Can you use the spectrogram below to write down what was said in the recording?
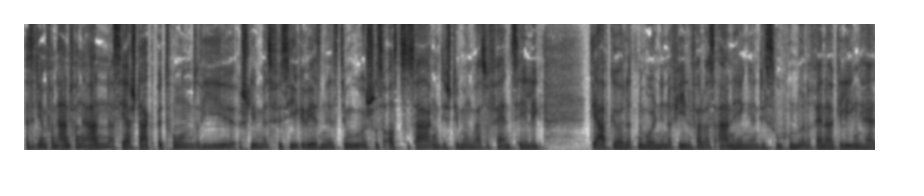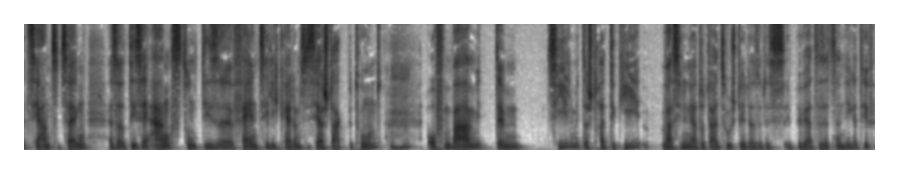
Also die haben von Anfang an sehr stark betont, wie schlimm es für sie gewesen ist, im Urschuss auszusagen. Die Stimmung war so feindselig. Die Abgeordneten wollen ihnen auf jeden Fall was anhängen. Die suchen nur nach einer Gelegenheit, sie anzuzeigen. Also diese Angst und diese Feindseligkeit haben sie sehr stark betont. Mhm. Offenbar mit dem Ziel, mit der Strategie, was ihnen ja total zusteht. Also das ich bewerte das jetzt nicht negativ,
